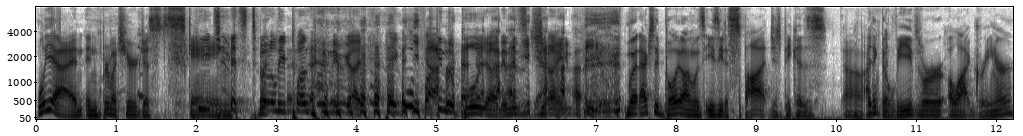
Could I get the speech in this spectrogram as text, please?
Well, yeah, and, and pretty much you're just he scanning. just totally punked the new guy. Hey, go Yeah, find the bullion in this Yeah. giant field. but actually, bullion was easy to spot just because uh, I think the leaves were a lot greener,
